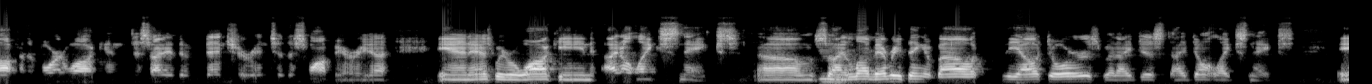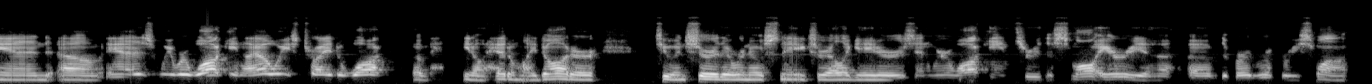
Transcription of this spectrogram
off of the boardwalk and decided to venture into the swamp area. And as we were walking, I don't like snakes. Um, so mm-hmm. I love everything about the outdoors, but I just I don't like snakes. And um, as we were walking, I always tried to walk of you know ahead of my daughter to ensure there were no snakes or alligators. And we were walking through the small area of the bird rookery swamp,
